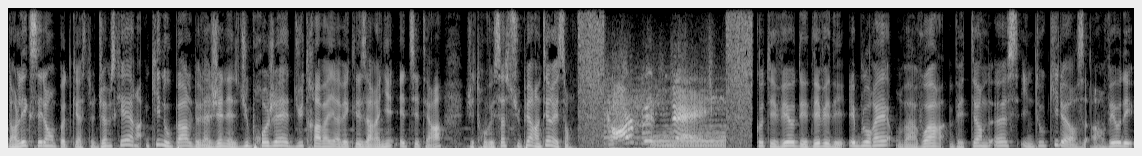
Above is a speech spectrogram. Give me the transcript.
dans l'excellent podcast Jumpscare qui nous parle de la genèse du projet, du travail avec les araignées, etc. J'ai trouvé ça super intéressant. Côté VOD, DVD et Blu-ray, on va avoir They Turned Us Into Killers en VOD.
